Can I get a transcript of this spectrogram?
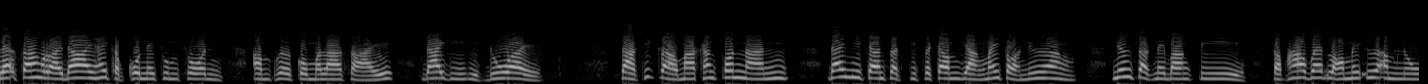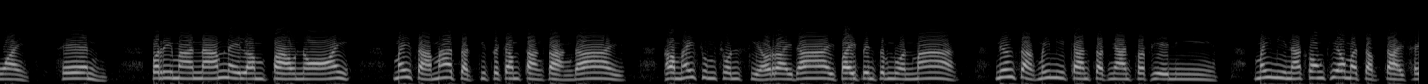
และสร้างรายได้ให้กับคนในชุมชนอำเภอกรมลาไสยได้ดีอีกด้วย จากที่กล่าวมาข้างต้นนั้น ได้มีการจัดกิจกรรมอย่างไม่ต่อเนื่อง เนื่องจากในบางปี สภาพแวดล้อมไม่เอื้ออำนวย เช่น ปริมาณน้ำในลำเปาน้อย ไม่สามารถจัดกิจกรรมต่างๆได้ทำให้ชุมชนเสียรายได้ไปเป็นจำนวนมาก เนื่องจากไม่มีการจัดงานประเพณี ไม่มีนักท่องเที่ยวมาจับจ่ายใช้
